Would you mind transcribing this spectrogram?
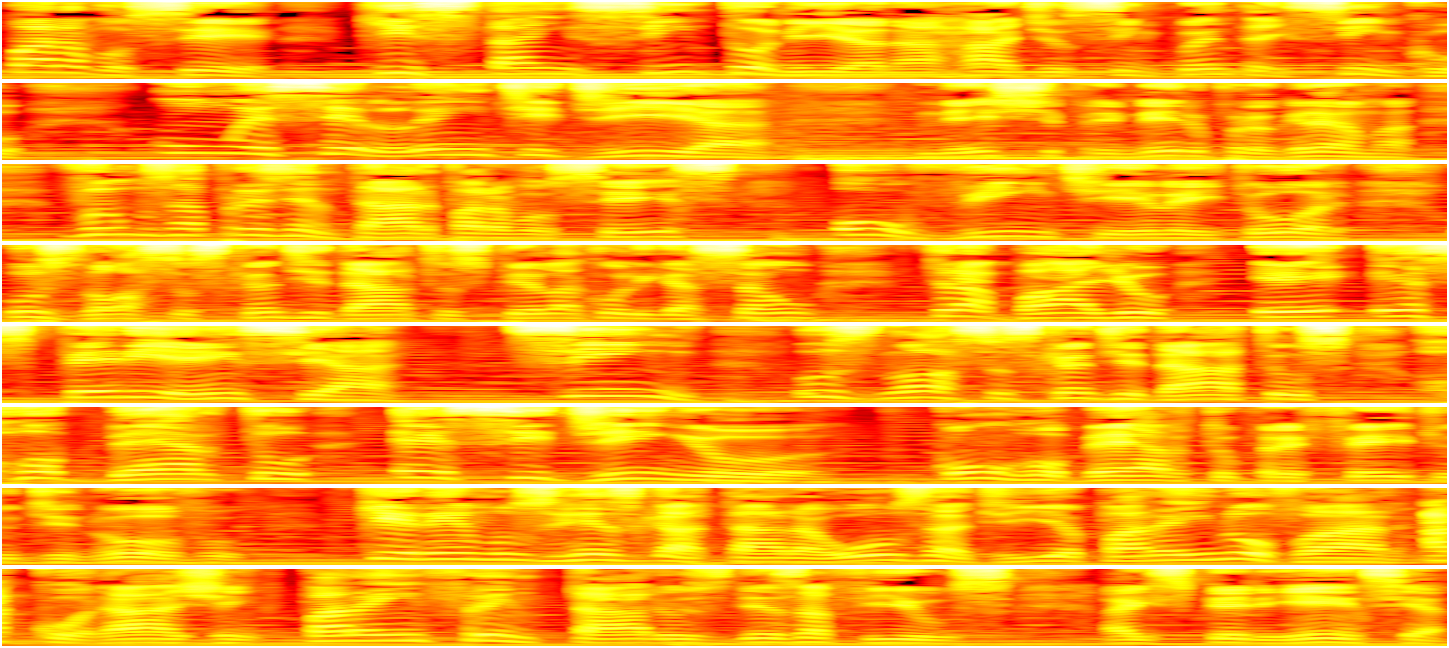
Para você que está em sintonia na Rádio 55, um excelente dia. Neste primeiro programa, vamos apresentar para vocês, ouvinte e eleitor, os nossos candidatos pela coligação Trabalho e Experiência. Sim, os nossos candidatos Roberto e Cidinho. Com Roberto prefeito de novo, Queremos resgatar a ousadia para inovar, a coragem para enfrentar os desafios, a experiência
